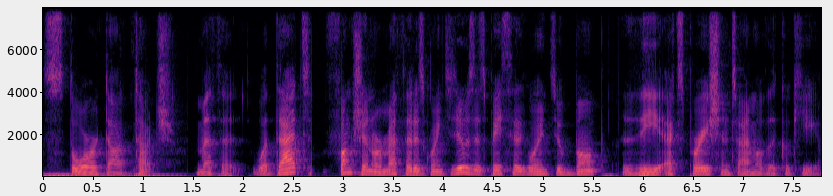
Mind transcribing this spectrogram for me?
store.touch method. What that function or method is going to do is it's basically going to bump the expiration time of the cookie.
